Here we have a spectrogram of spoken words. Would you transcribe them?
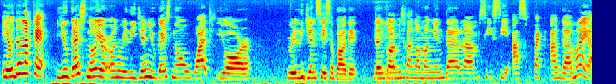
ya udahlah kayak you guys know your own religion you guys know what your religion says about it dan Mm-mm. kalau misalnya ngomongin dalam sisi aspek agama ya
